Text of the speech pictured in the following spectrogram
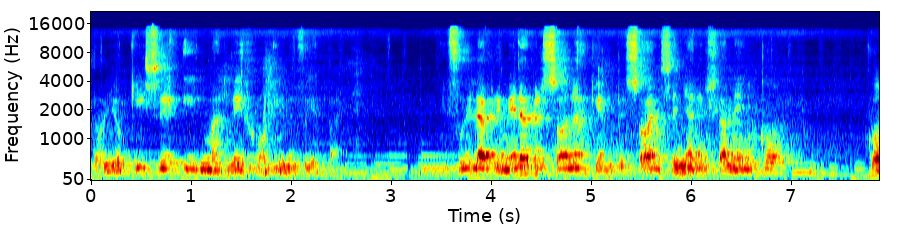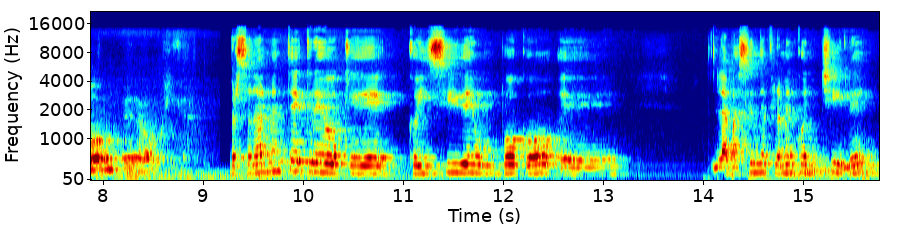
Pero yo quise ir más lejos y me fui a España fue la primera persona que empezó a enseñar el flamenco con pedagogía. Personalmente creo que coincide un poco eh, la pasión del flamenco en Chile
